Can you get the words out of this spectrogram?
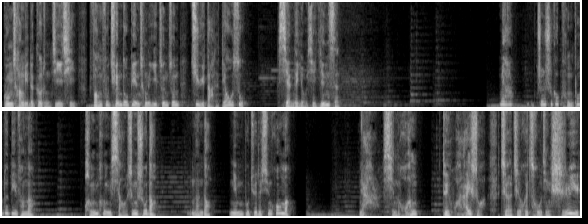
工厂里的各种机器仿佛全都变成了一尊尊巨大的雕塑，显得有些阴森。喵，真是个恐怖的地方呢。鹏鹏小声说道：“难道？”你们不觉得心慌吗？喵儿，心慌，对我来说，这只会促进食欲。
